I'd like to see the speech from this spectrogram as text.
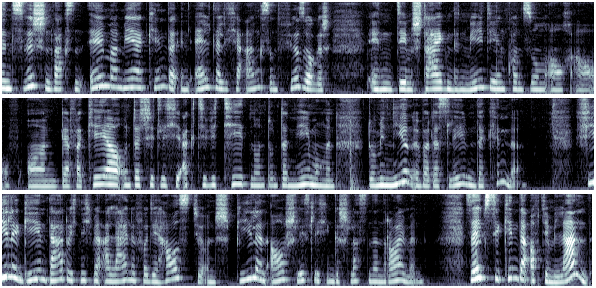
inzwischen wachsen immer mehr Kinder in elterlicher Angst und Fürsorge in dem steigenden Medienkonsum auch auf. Und der Verkehr, unterschiedliche Aktivitäten und Unternehmungen dominieren über das Leben der Kinder. Viele gehen dadurch nicht mehr alleine vor die Haustür und spielen ausschließlich in geschlossenen Räumen. Selbst die Kinder auf dem Land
